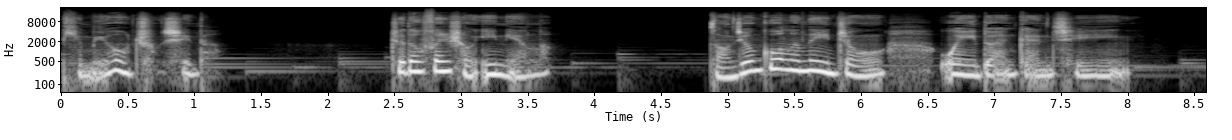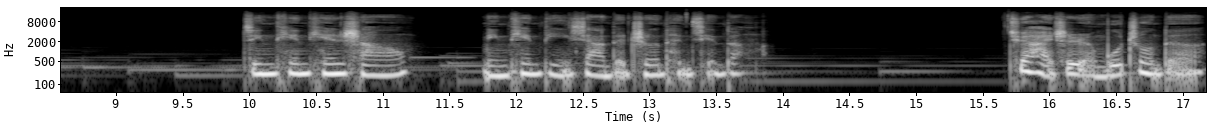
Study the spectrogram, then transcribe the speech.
挺没有出息的。这都分手一年了，早就过了那种为一段感情今天天上，明天地下的折腾阶段了，却还是忍不住的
